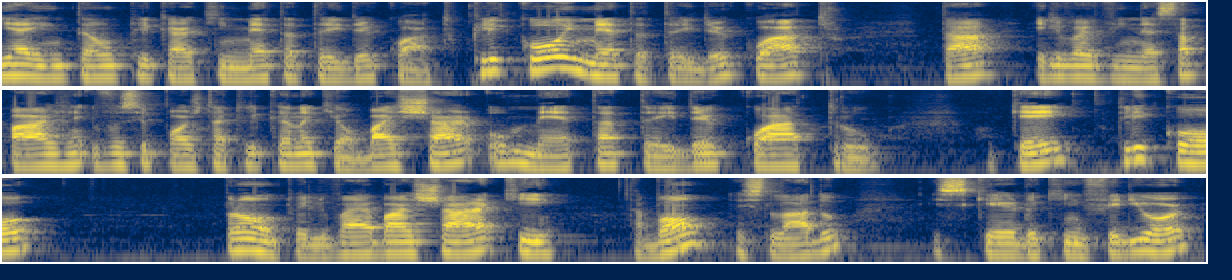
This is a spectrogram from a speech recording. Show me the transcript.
E aí então clicar aqui em MetaTrader 4. Clicou em MetaTrader 4, tá? Ele vai vir nessa página e você pode estar tá clicando aqui, ó, baixar o MetaTrader 4, ok? Clicou, pronto, ele vai baixar aqui, tá bom? Esse lado esquerdo aqui inferior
